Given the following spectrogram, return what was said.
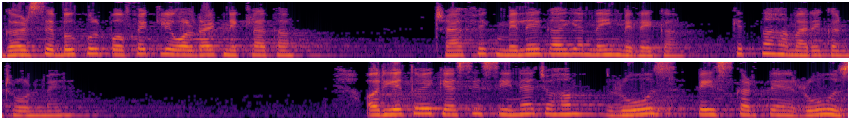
घर से बिल्कुल परफेक्टली ऑल राइट निकला था। ट्रैफ़िक मिलेगा या नहीं मिलेगा, कितना हमारे कंट्रोल में और ये तो एक ऐसी सीन है जो हम रोज फेस करते हैं, रोज।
